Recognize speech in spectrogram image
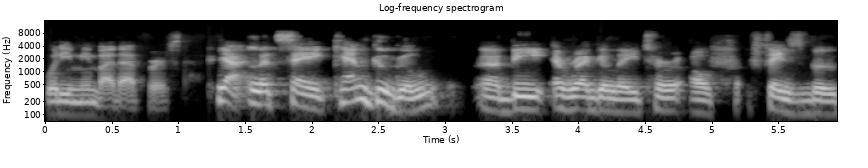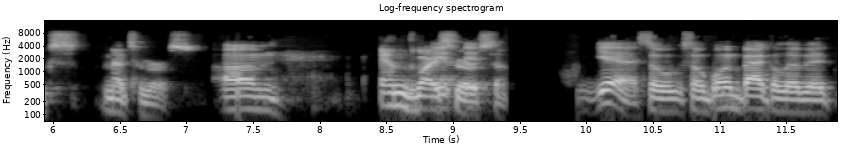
what do you mean by that first? Yeah, let's say can Google uh, be a regulator of Facebook's metaverse? Um, and vice it, versa. It, yeah, so so going back a little bit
